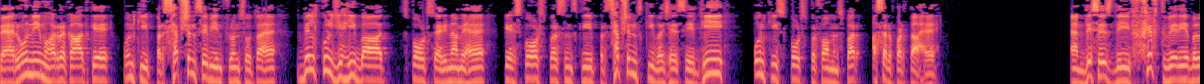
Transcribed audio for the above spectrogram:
بیرونی محرکات کے ان کی پرسپشن سے بھی انفلوئنس ہوتا ہے بالکل یہی بات اسپورٹس ایرینا میں ہے کہ اسپورٹس پرسنس کی پرسپشنس کی وجہ سے بھی ان کی اسپورٹس پرفارمنس پر اثر پڑتا ہے and this is the fifth variable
